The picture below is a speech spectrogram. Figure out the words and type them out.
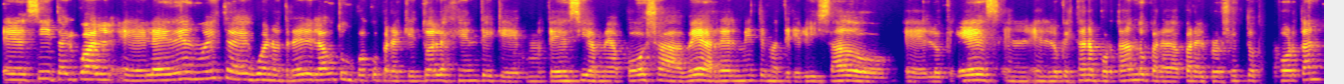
Eh, sí, tal cual. Eh, la idea nuestra es, bueno, traer el auto un poco para que toda la gente que, como te decía, me apoya, vea realmente materializado eh, lo que es, en, lo que están aportando para, para el proyecto que aportan.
